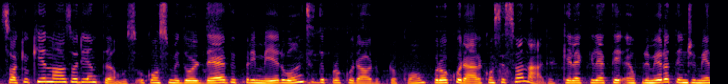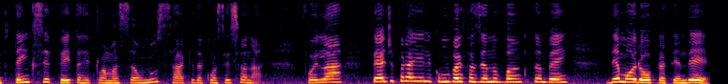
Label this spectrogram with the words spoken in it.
Só que o que nós orientamos? O consumidor deve primeiro, antes de procurar o PROCON, procurar a concessionária. Que ele, é, o primeiro atendimento tem que ser feita a reclamação no saque da concessionária. Foi lá, pede para ele, como vai fazer no banco também. Demorou para atender?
